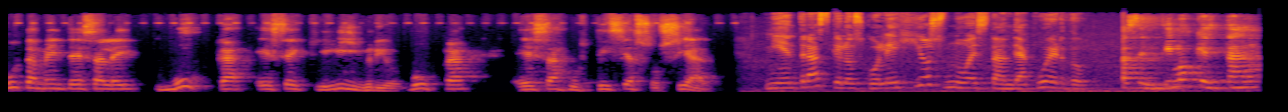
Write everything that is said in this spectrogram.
justamente esa ley busca ese equilibrio, busca esa justicia social. Mientras que los colegios no están de acuerdo. Sentimos que están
